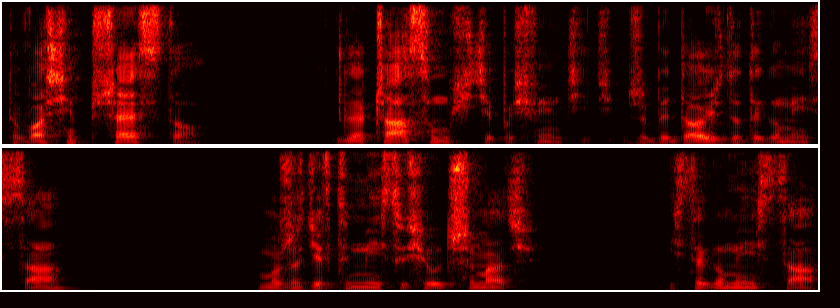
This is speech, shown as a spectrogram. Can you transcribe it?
To właśnie przez to, ile czasu musicie poświęcić, żeby dojść do tego miejsca, możecie w tym miejscu się utrzymać i z tego miejsca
